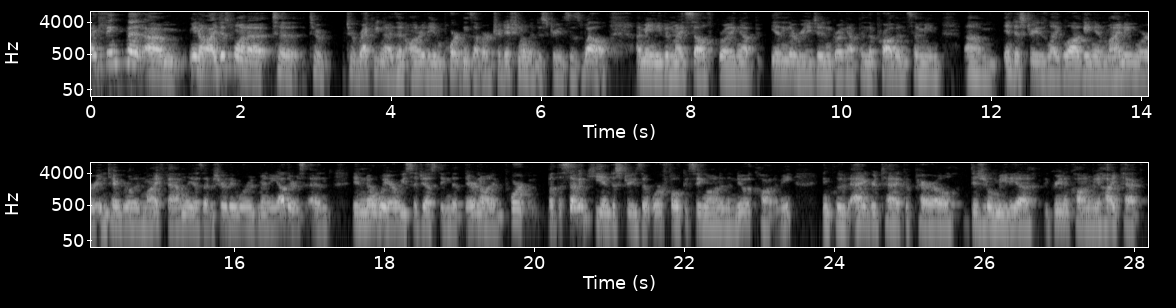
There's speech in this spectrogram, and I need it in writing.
I think that um, you know I just want to to to recognize and honor the importance of our traditional industries as well. I mean, even myself, growing up in the region, growing up in the province, I mean, um, industries like logging and mining were integral in my family, as I'm sure they were in many others. And in no way are we suggesting that they're not important. But the seven key industries that we're focusing on in the new economy include agri-tech, apparel, digital media, the green economy, high tech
